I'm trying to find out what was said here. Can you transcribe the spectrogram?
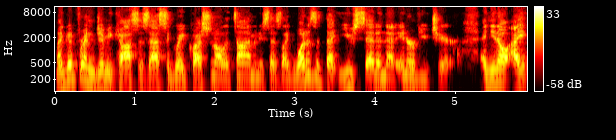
My good friend Jimmy Casas asks a great question all the time, and he says, like, what is it that you said in that interview chair? And you know, I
